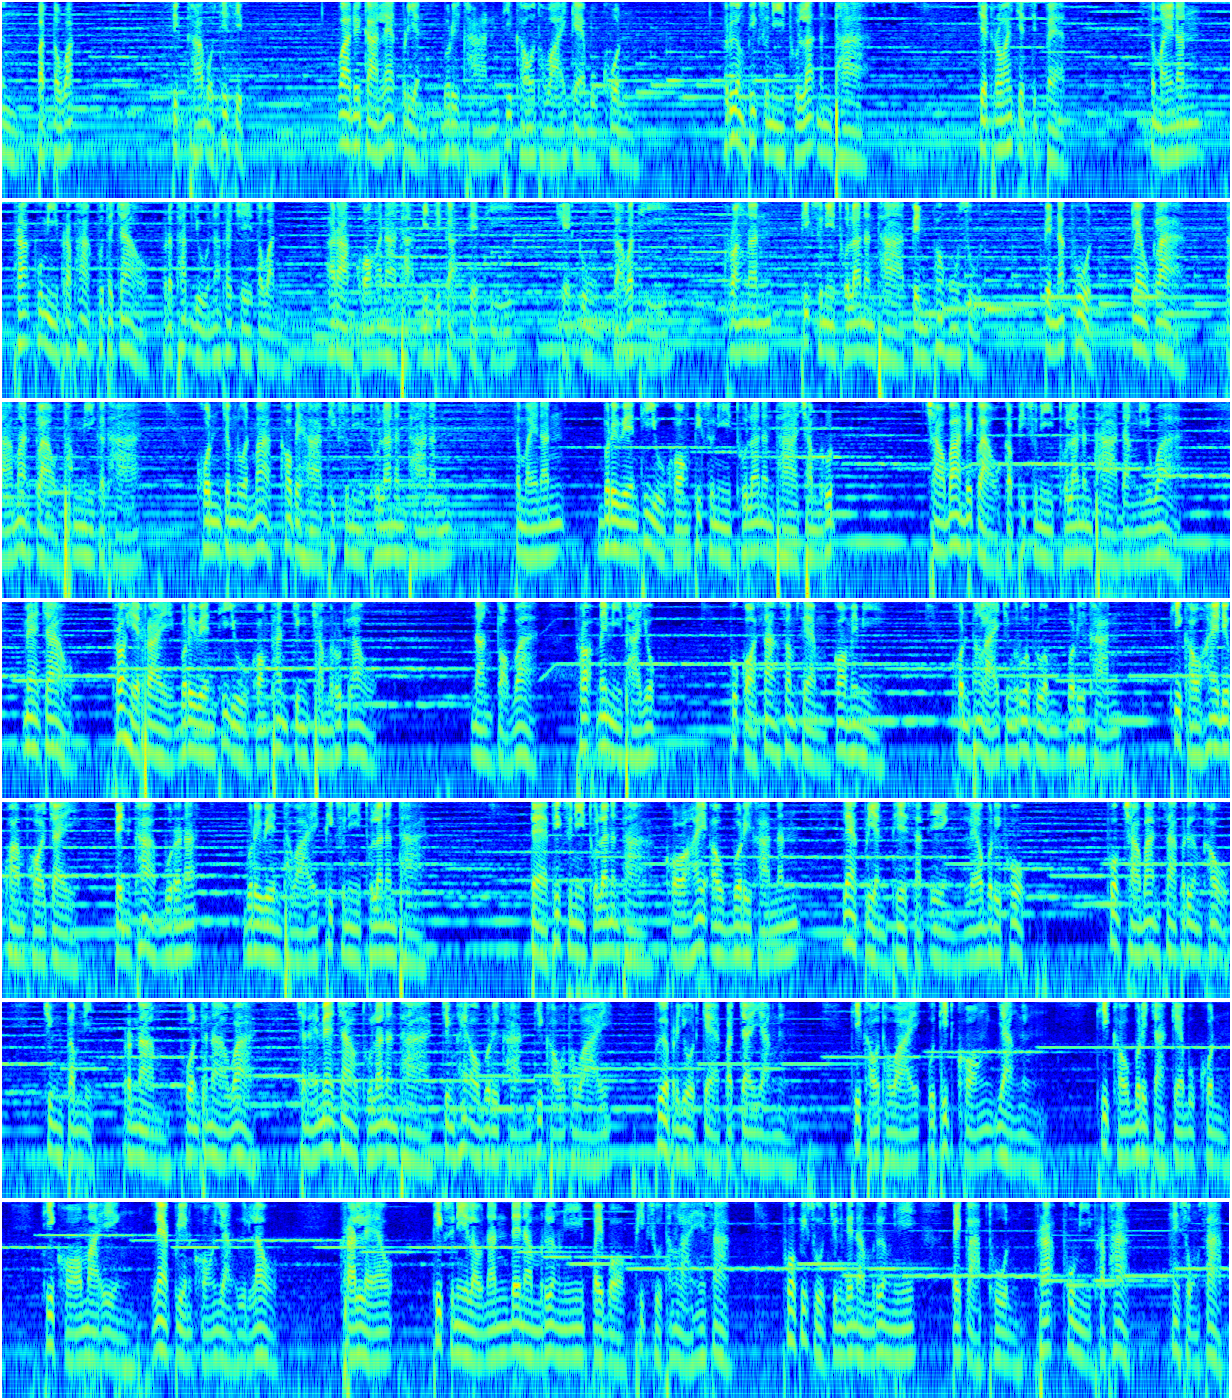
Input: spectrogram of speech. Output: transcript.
1. ปัตตวัคสิกขาบทที่ 10 ว่าด้วยการแลกเปลี่ยนบริขารที่เขาถวายแก่บุคคล เรื่องภิกษุณีทุลนันธา 778 สมัยนั้น พระผู้มีพระภาคพุทธเจ้าประทับอยู่ณพระเชตวัน อารามของอนาถบินทิกะเศรษฐี เขตกรุงสาวัตถี ครั้งนั้นภิกษุณีทุลนันธาเป็นพระหูสูตร เป็นนักพูด กล้วกล้า สามารถกล่าวธรรมมีกถา คนจำนวนมากเข้าไปหาภิกษุณีทุลนันธานั้น สมัยนั้นบริเวณที่อยู่ของภิกษุณีทุลนันธาชำรุด ชาวบ้านได้กล่าวกับภิกษุณีทุลนันธาดังนี้ว่า แม่เจ้า เพราะเหตุไรบริเวณที่อยู่ของท่านจึงชำรุดเล่า นางตอบว่า เพราะไม่มีทายก ผู้ก่อสร้างซ่อมแซมก็ไม่มี คนทั้งหลายจึงรวบรวมบริขาร ที่เขาให้ด้วยความพอใจ เป็นค่าบุรณะ บริเวณถวายภิกษุณีทุลนันธาแต่ภิกษุณีทุลนันธาขอให้เอาบริขารนั้น แลกเปลี่ยนเภสัชเองแล้วบริโภค พวกชาวบ้านทราบเรื่องเข้า จึงตำหนิประนามโพลธนาว่าฉนัยแม่เจ้าทุลนันธาจึงให้เอาบริขารที่เขาถวาย เพื่อประโยชน์แก่ปัจจัยอย่างหนึ่ง ที่เขาถวายอุทิศของอย่างหนึ่ง ที่เขาบริจาคแก่บุคคล ที่ขอมาเอง แลกเปลี่ยนของอย่างอื่นเล่า ครั้นแล้วภิกษุณีเหล่านั้นได้นำเรื่องนี้ไปบอกภิกษุทั้งหลายให้ทราบ พวกภิกษุจึงได้นำเรื่องนี้ไปกราบทูลพระผู้มีพระภาคให้ทรงทราบ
